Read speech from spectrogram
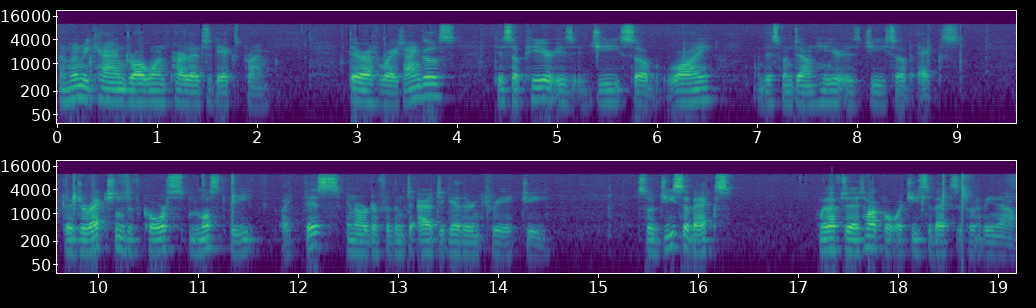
And when we can draw one parallel to the x prime. They're at right angles. This up here is g sub y and this one down here is g sub x. Their directions, of course, must be like this in order for them to add together and create G. So G sub x, we'll have to talk about what G sub x is going to be now.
